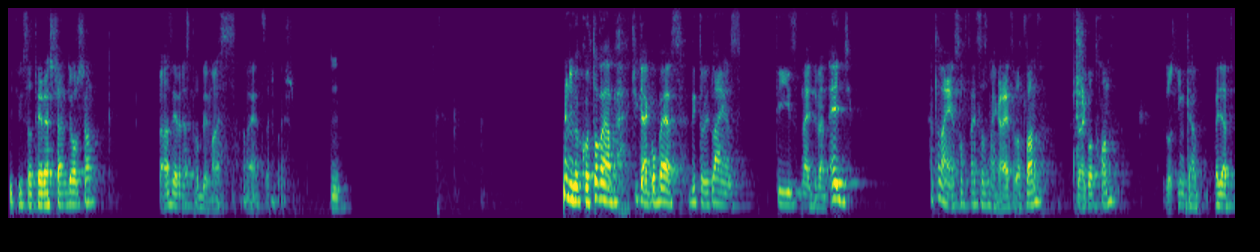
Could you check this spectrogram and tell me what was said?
így visszatéressen gyorsan, de azért ez probléma lesz a rájátszásban is. Hm. Menjünk akkor tovább. Chicago Bears, Detroit Lions 10-41. Hát a Lions offense az megállíthatatlan, főleg otthon. Inkább, vagy hát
